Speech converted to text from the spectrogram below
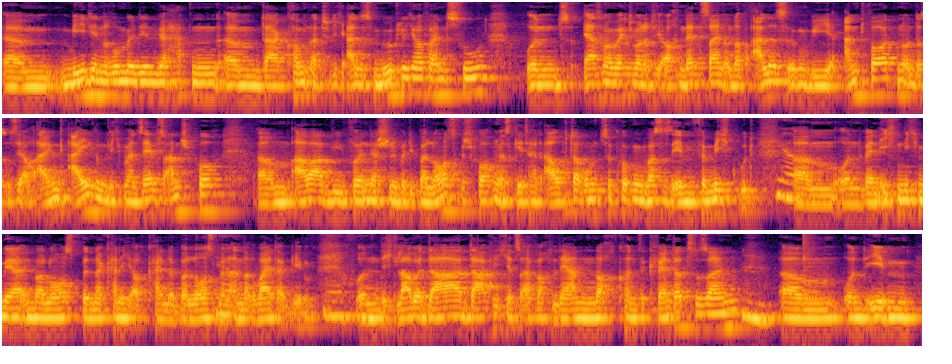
ähm, Medienrummel, den wir hatten, ähm, da kommt natürlich alles Mögliche auf einen zu. Und erstmal möchte man natürlich auch nett sein und auf alles irgendwie antworten. Und das ist ja auch eigentlich mein Selbstanspruch. Ähm, aber wie vorhin ja schon über die Balance gesprochen, es geht halt auch darum zu gucken, was ist eben für mich gut. Ja. Ähm, und wenn ich nicht mehr in Balance bin, dann kann ich auch keine Balance mehr ja. an andere weitergeben. Ja, und ich glaube, da darf ich jetzt einfach lernen, noch konsequenter zu sein mhm. Ähm, und eben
